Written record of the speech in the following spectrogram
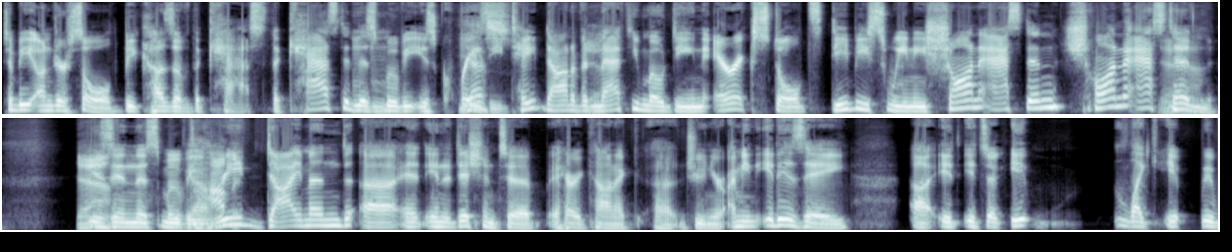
to be undersold because of the cast. The cast in this movie is crazy. Yes. Tate Donovan, Matthew Modine, Eric Stoltz, DB Sweeney, Sean Astin. Sean Astin Yeah. is in this movie. Yeah. Reed Diamond, uh, in, in addition to Harry Connick uh, Jr. I mean, it is a, uh, it, it's a, it like it, it,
